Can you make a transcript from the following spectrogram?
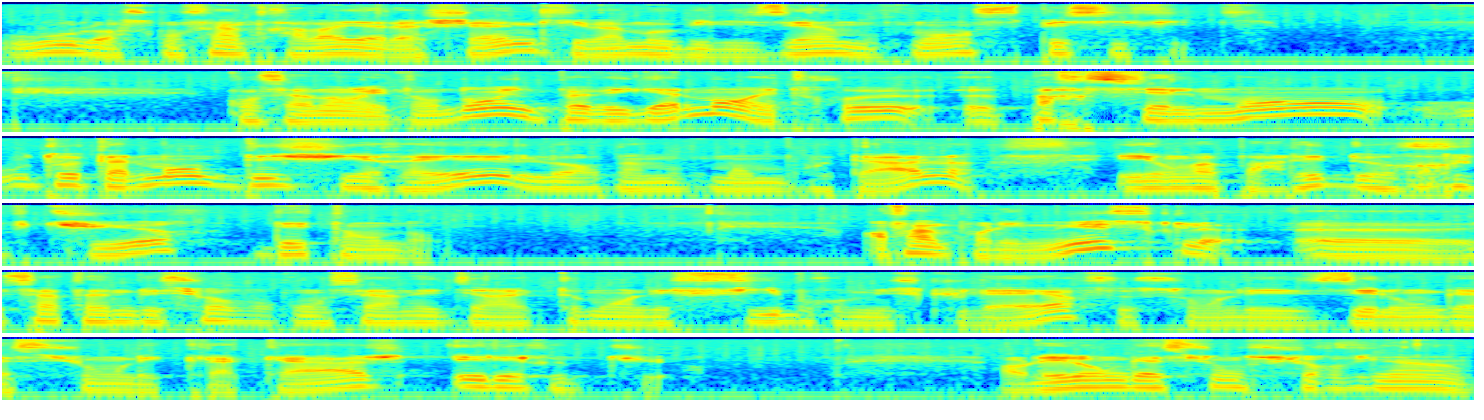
ou lorsqu'on fait un travail à la chaîne qui va mobiliser un mouvement spécifique. Concernant les tendons, ils peuvent également être partiellement ou totalement déchirés lors d'un mouvement brutal, et on va parler de rupture des tendons. Enfin, pour les muscles, certaines blessures vont concerner directement les fibres musculaires, ce sont les élongations, les claquages et les ruptures. L'élongation survient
